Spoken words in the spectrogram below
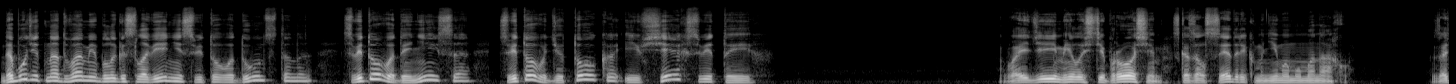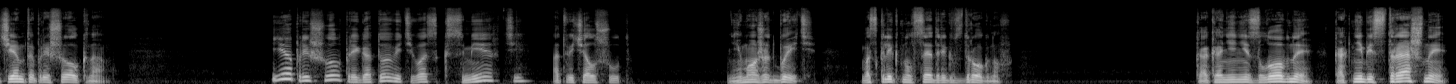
«Да будет над вами благословение святого Дунстона, святого Дениса, святого Дютока и всех святых». «Войди, милости просим», — сказал Седрик мнимому монаху. «Зачем ты пришел к нам?» «Я пришел приготовить вас к смерти», — отвечал Шут. «Не может быть!» — воскликнул Седрик, вздрогнув. «Как они не злобны, как не бесстрашны!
